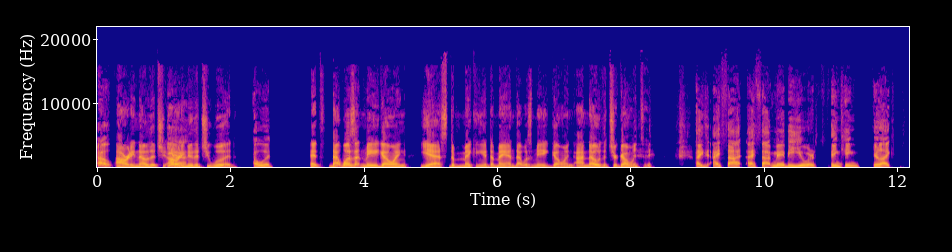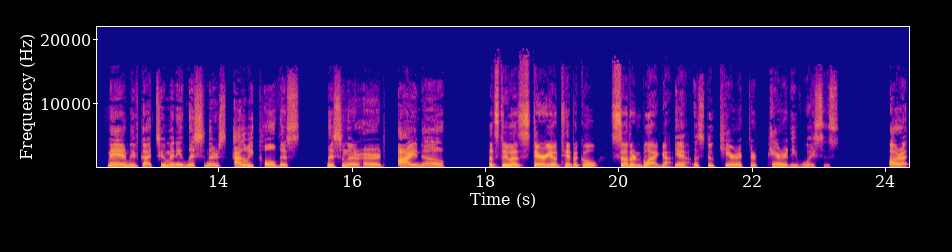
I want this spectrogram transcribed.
Oh, I already know that you. I already knew that you would. I would. It that wasn't me going yes, de- making a demand. That was me going. I know that you're going to. I I thought I thought maybe you were thinking you're like, man, we've got too many listeners. How do we cull this listener herd? I know. Let's do a stereotypical Southern black guy. Yeah, let's do character parody voices. All right.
